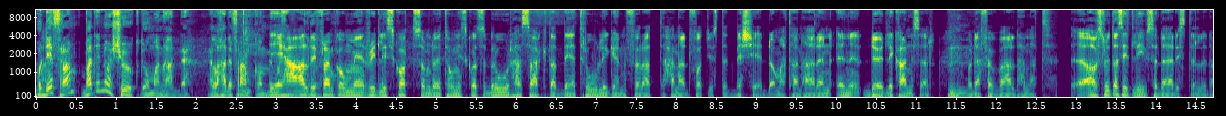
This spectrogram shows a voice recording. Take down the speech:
Och det fram, var det någon sjukdom han hade? Eller hade framkommit? Det har aldrig framkommit, men Ridley Scott, som då är Tony Scotts bror, har sagt att det är troligen för att han hade fått just ett besked om att han har en, en dödlig cancer. Mm. Och därför valde han att eh, avsluta sitt liv sådär istället. Då.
